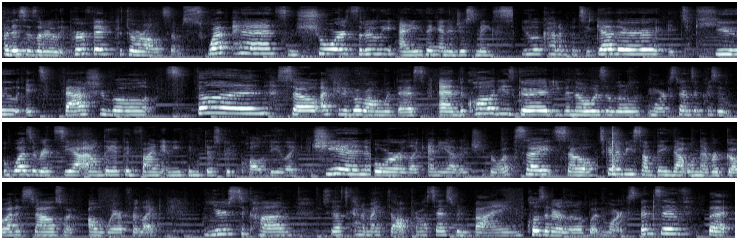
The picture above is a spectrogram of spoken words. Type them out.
And this is literally perfect. You throw it on with some sweatpants, some shorts, literally anything, and it just makes you look kind of put together. It's cute, it's fashionable, it's fun. So I couldn't go wrong with this. And the quality is good, even though it was a little more expensive because it was Aritzia. I don't think I could find anything this good quality like Shein or like any other cheaper website. So it's gonna be something that will never go out of style. So I'll wear for like years to come. So that's kind of my thought process when buying clothes that are a little bit more expensive. But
